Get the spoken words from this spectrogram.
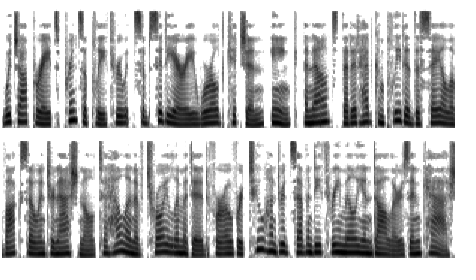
which operates principally through its subsidiary World Kitchen, Inc., announced that it had completed the sale of OXO International to Helen of Troy Limited for over $273 million in cash.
